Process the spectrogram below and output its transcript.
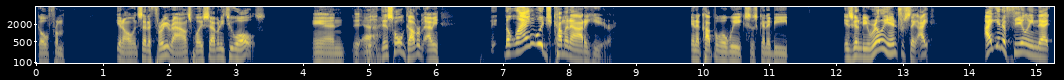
go from, you know, instead of three rounds, play 72 holes. And Yeah. this whole government, I mean, the language coming out of here in a couple of weeks is going to be is going to be really interesting. I I get a feeling that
